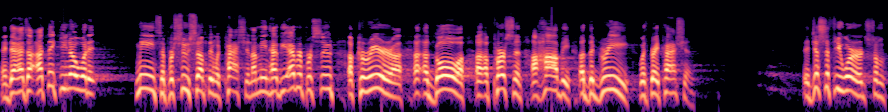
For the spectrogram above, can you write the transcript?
And dads, I think you know what it means to pursue something with passion. I mean, have you ever pursued a career, a, a goal, a, a person, a hobby, a degree with great passion? Eh, just a few words from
